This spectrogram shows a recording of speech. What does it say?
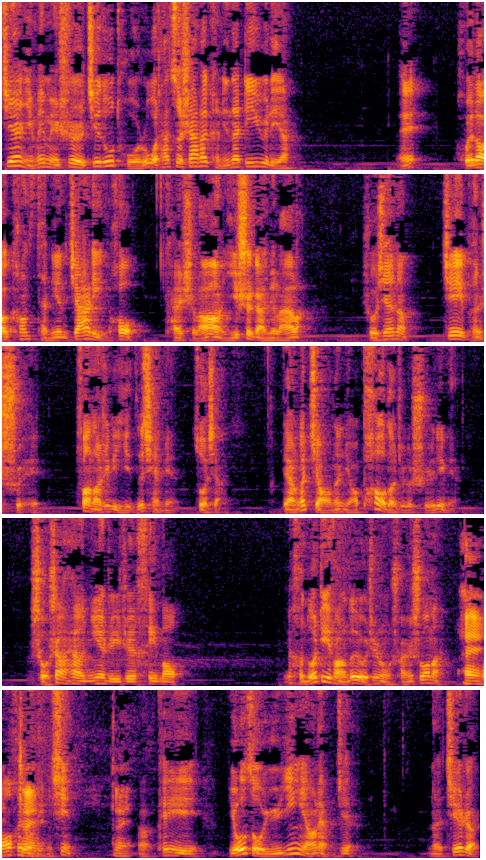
既然你妹妹是基督徒，如果她自杀，她肯定在地狱里啊。哎，回到康斯坦丁的家里以后，开始了啊，仪式感就来了。首先呢，接一盆水放到这个椅子前面坐下，两个脚呢你要泡到这个水里面，手上还要捏着一只黑猫。有很多地方都有这种传说嘛，猫很有灵性，对啊，可以游走于阴阳两界。那接着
